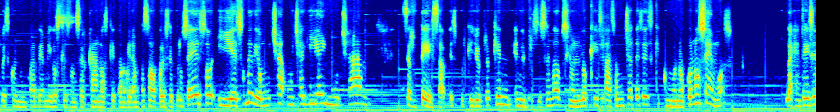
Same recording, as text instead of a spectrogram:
pues con un par de amigos que son cercanos que también han pasado por ese proceso y eso me dio mucha, mucha guía y mucha certeza, ¿ves? porque yo creo que en, el proceso de la adopción lo que pasa muchas veces es que como no conocemos, la gente dice,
